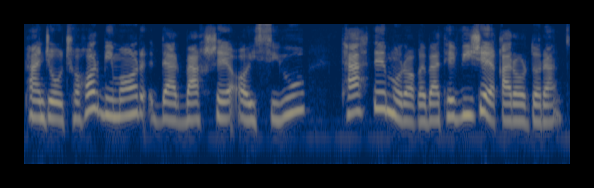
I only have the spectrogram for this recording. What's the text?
54 بیمار در بخش آیسیو تحت مراقبت ویژه قرار دارند.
